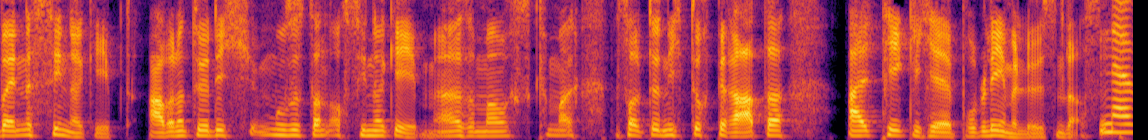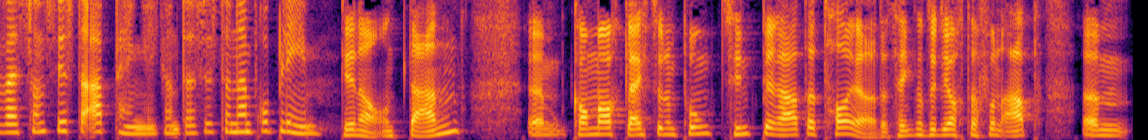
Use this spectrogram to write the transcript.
wenn es Sinn ergibt. Aber natürlich muss es dann auch Sinn ergeben. Also man, man, man sollte nicht durch Berater alltägliche Probleme lösen lassen. Na, weil sonst wirst du abhängig und das ist dann ein Problem. Genau, und dann ähm, kommen wir auch gleich zu dem Punkt, sind Berater teuer? Das hängt natürlich auch davon ab, ähm,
